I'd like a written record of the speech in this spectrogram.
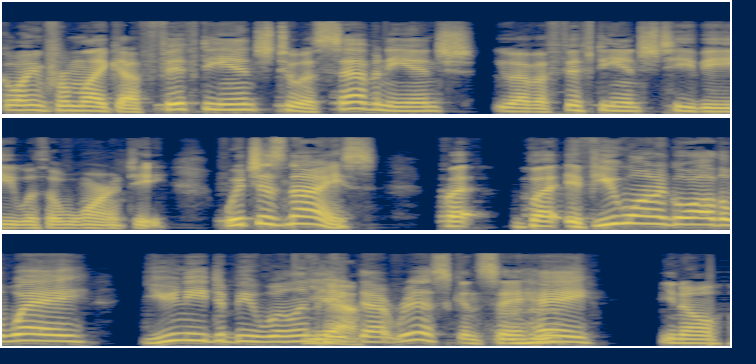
going from like a 50 inch to a 70 inch, you have a 50 inch TV with a warranty, which is nice. But but if you want to go all the way, you need to be willing to Yeah. take that risk and say, Mhm. hey, you know,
